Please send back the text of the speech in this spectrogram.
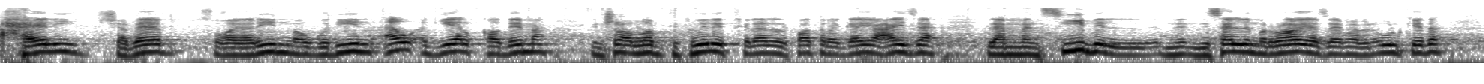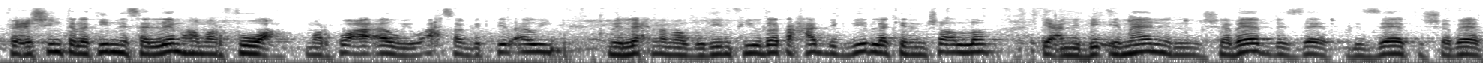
حالي شباب صغيرين موجودين أو أجيال قادمة إن شاء الله بتتولد خلال الفترة الجاية عايزة لما نسيب. نسلم الراية زي ما بنقول كده في 2030 نسلمها مرفوعة مرفوعة قوي وأحسن بكتير قوي من اللي إحنا موجودين فيه وده تحدي كبير لكن إن شاء الله يعني بإيمان الشباب بالذات بالذات الشباب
